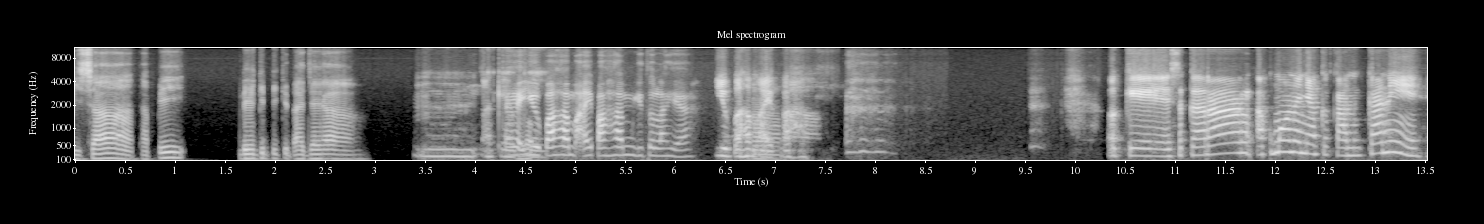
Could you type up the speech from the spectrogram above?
Bisa tapi dikit-dikit aja Hmm, oke. Kayak oke. you paham, I paham gitulah ya. You paham, I Ah. paham. Oke, sekarang aku mau nanya ke Kanka nih.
